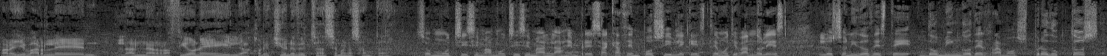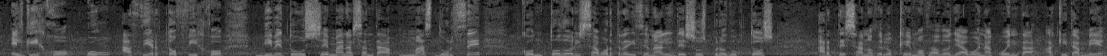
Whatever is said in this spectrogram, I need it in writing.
para llevarle las narraciones y las conexiones de esta Semana Santa. Son muchísimas, muchísimas las empresas que hacen posible que estemos llevándoles los sonidos de este Domingo de Ramos. Productos El Guijo, un acierto fijo. Vive tu Semana Santa más dulce con todo el sabor tradicional de sus productos artesanos, de los que hemos dado ya buena cuenta aquí también.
